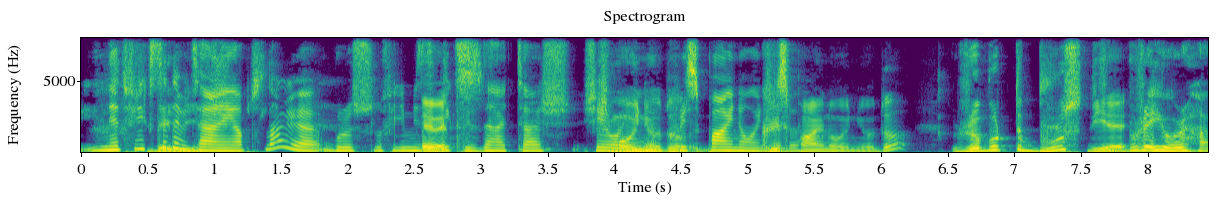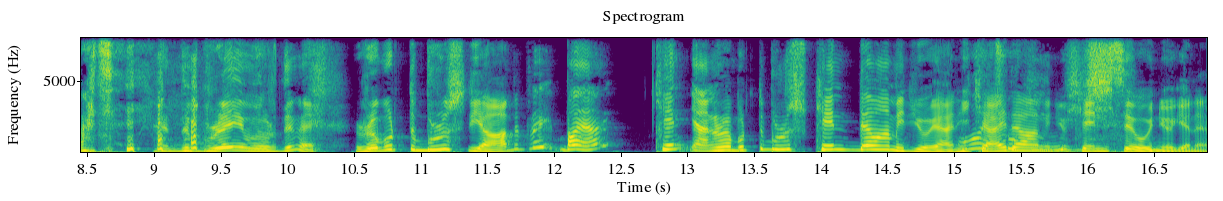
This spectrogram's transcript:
Netflix'te de bir tane yaptılar ya Bruce'lu film izledik Evet. biz de hatta şey Kim oynuyordu. Chris Pine oynuyordu. Chris Pine oynuyordu. Robert the Bruce diye Braveheart. The Braver değil mi? Robert the Bruce diye abi ve baya kend, yani Robert the Bruce kendi devam ediyor yani. Aa, Hikaye devam iyiymiş. ediyor. Kendisi oynuyor gene.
